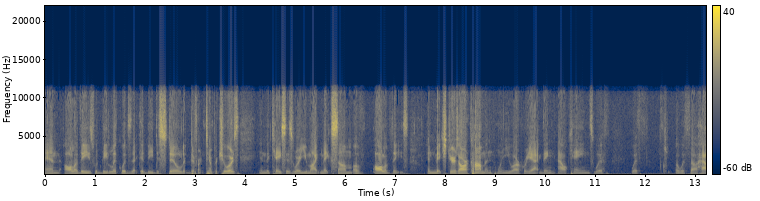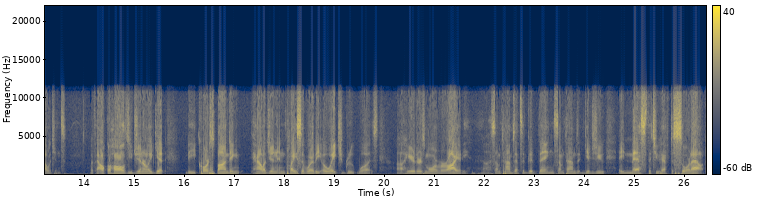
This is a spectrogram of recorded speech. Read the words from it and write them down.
And all of these would be liquids that could be distilled at different temperatures in the cases where you might make some of all of these and mixtures are common when you are reacting alkanes with with uh, with uh, halogens. With alcohols, you generally get the corresponding halogen in place of where the OH group was. Uh, here there's more variety. Uh, sometimes that's a good thing. Sometimes it gives you a mess that you have to sort out,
